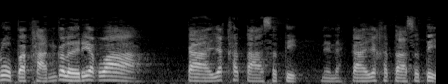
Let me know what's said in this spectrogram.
รูปประขันก็เลยเรียกว่ากายคตาสติเนี่ยนะกายคตาสติ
